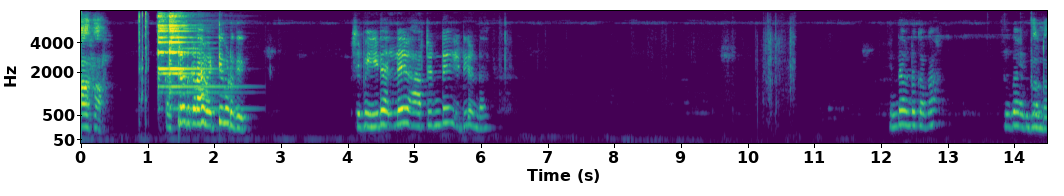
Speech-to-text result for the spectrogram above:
ആഹാ. കട്ടെടുക്കടാ വെട്ടി കൊടുക്ക്. പക്ഷെ ഇപ്പൊ ഈട് നല്ല ഹാർട്ടിന്റെ ഇടി കണ്ട. എന്താ ഉണ്ട് കാക്ക ഇതുണ്ടോ?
